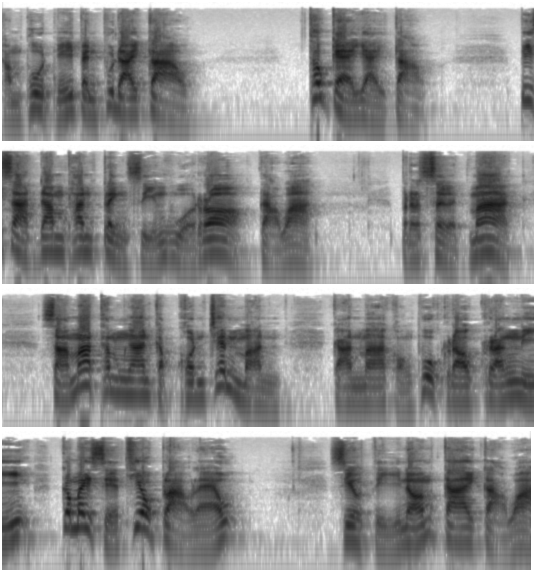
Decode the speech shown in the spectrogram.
คำพูดนี้เป็นผู้ใดกล่าว เท่าแก่ใหญ่กล่าว ปีศาจดำพันเปล่งเสียงหัวร่อกล่าวว่า ประเสริฐมาก สามารถทำงานกับคนเช่นมัน การมาของพวกเราครั้งนี้ก็ไม่เสียเที่ยวเปล่าแล้ว เซียวตีน้อมกายกล่าวว่า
